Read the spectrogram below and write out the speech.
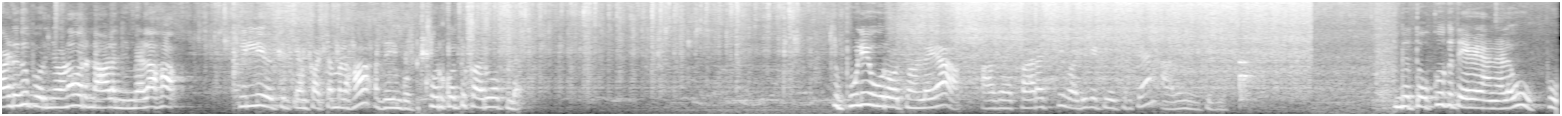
கடுகு பொரிஞ்சோடனே ஒரு நாலஞ்சு மிளகா கிள்ளி வச்சுருக்கேன் பட்டை மிளகா அதையும் போட்டு. ஒரு கொத்து கருவேப்பிலை. புளி ஊற வச்சோம் இல்லையா? அதை கரைச்சி வடிகட்டி வச்சுருக்கேன். அதையும் ஊற்றிக்கலாம் இந்த தொக்குக்கு தேவையான அளவு உப்பு.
